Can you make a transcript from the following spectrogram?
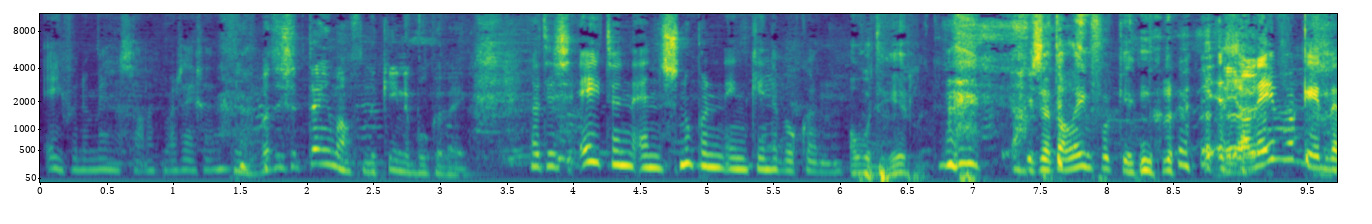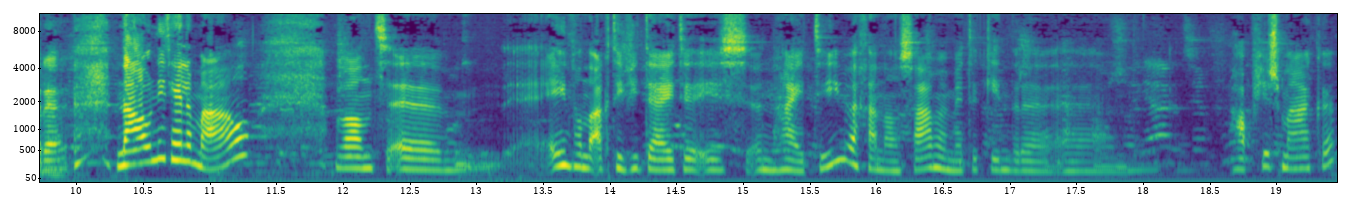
evenement zal ik maar zeggen. Ja, wat is het thema van de kinderboekenweek? Dat is eten en snoepen in kinderboeken. Oh, wat heerlijk. Is dat alleen voor kinderen? Het is alleen voor kinderen. Nou, niet helemaal. Want ehm, een van de activiteiten is een high tea. We gaan dan samen met de kinderen ehm, hapjes maken.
